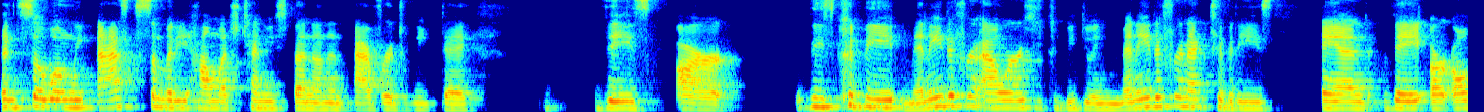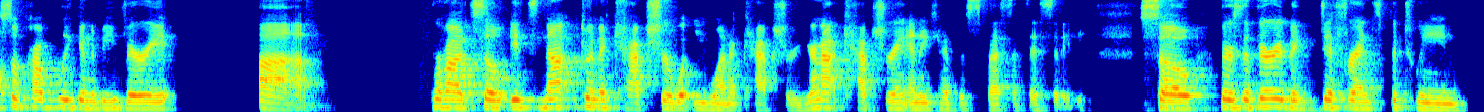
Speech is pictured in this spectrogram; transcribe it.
And so when we ask somebody how much time you spend on an average weekday, these are these could be many different hours, you could be doing many different activities, and they are also probably going to be very uh, broad. So it's not going to capture what you want to capture. You're not capturing any type of specificity. So there's a very big difference between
